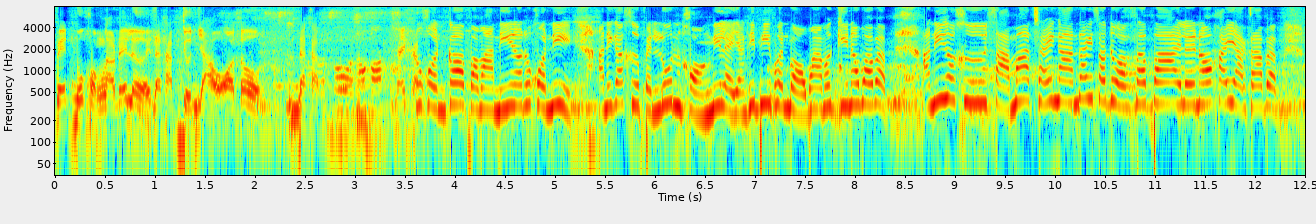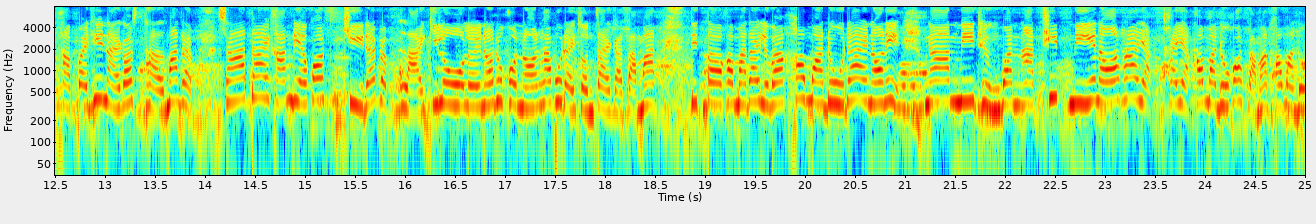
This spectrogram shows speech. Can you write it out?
Facebook ของเราได้เลยนะครับจุนเหยาออโต้นะครับใช่ครับทุกคนก็ประมาณนี้เนาะทุกคนนี่อันนี้ก็คือเป็นรุ่นของนี่แหละอย่างที่พี่เพิ่นบอกมาเมื่อกี้นะว่าแบบอันนี้ก็คือสามารถใช้งานได้สะดวกสบายเลยเนาะใครอยากจะแบบขับไปที่ไหนก็สามารถแบบชาร์จได้ครั้งเดียวก็ขี่ได้แบบหลายกิโลเลยเนาะทุกคนเนาะถ้าผู้ใดสนใจก็สามารถติดต่อเข้ามาได้หรือว่าเข้ามาดูได้เนาะนี่งานมีถึงวันอาทิตย์นี้เนาะถ้าอยากใครอยากเข้ามาดูก็สามารถเข้ามาดู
